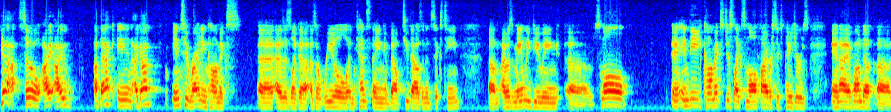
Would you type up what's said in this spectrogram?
Yeah, so I, I uh, back in I got into writing comics uh, as, as like a as a real intense thing about 2016. Um, I was mainly doing uh, small indie comics, just like small five or six pagers. And I wound up uh,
